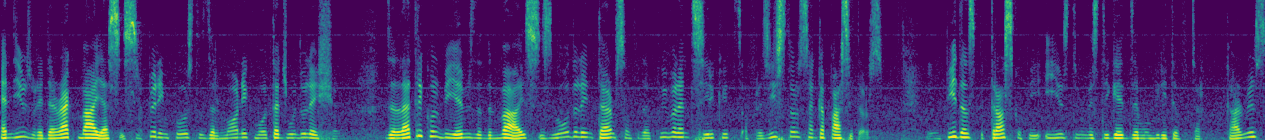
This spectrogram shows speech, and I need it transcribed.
and usually direct bias is superimposed to the harmonic voltage modulation. The electrical behaves the device is modeled in terms of the equivalent circuits of resistors and capacitors. Impedance spectroscopy is used to investigate the mobility of charge carriers,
